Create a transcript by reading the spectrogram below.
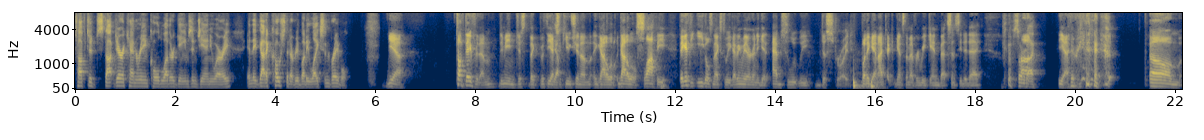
Tough to stop Derrick Henry in cold weather games in January. And they've got a coach that everybody likes in Vrabel. Yeah. Tough day for them. I mean, just like with the execution, um, it got a little got a little sloppy. They get the Eagles next week. I think they are going to get absolutely destroyed. But again, I pick against them every weekend. Bet Cincy today. so did Uh, I. Yeah. um,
